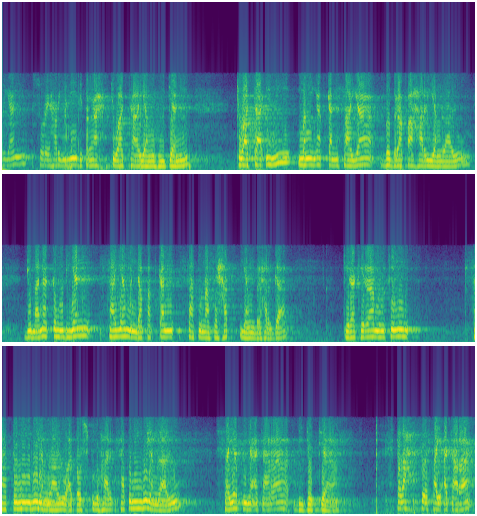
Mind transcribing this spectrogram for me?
Kalian sore hari ini di tengah cuaca yang hujan, cuaca ini mengingatkan saya beberapa hari yang lalu, di mana kemudian saya mendapatkan satu nasihat yang berharga. Kira-kira mungkin satu minggu yang lalu atau sepuluh hari, satu minggu yang lalu, saya punya acara di Jogja. Setelah selesai acara,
